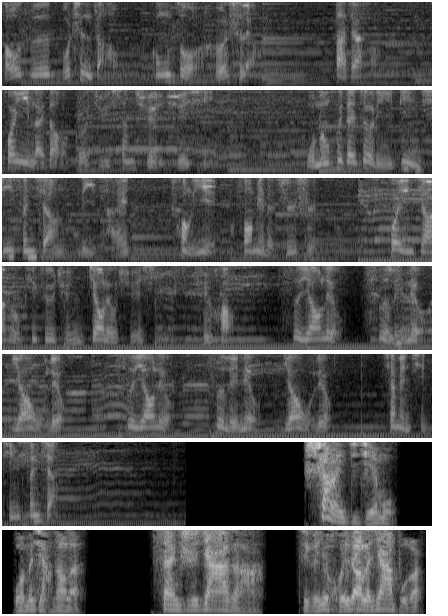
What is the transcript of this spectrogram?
投资不趁早，工作何时了？大家好，欢迎来到格局商学院学习。我们会在这里定期分享理财、创业方面的知识，欢迎加入 QQ 群交流学习，群号四幺六四零六幺五六四幺六四零六幺五六。下面请听分享。上一集节目我们讲到了三只鸭子啊。这个又回到了鸭脖。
